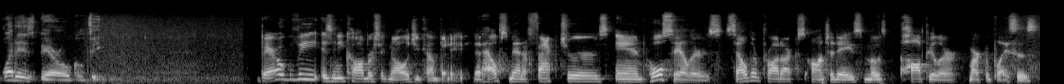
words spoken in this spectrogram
what is Bear Ogilvy. Bear Ogilvy is an e-commerce technology company that helps manufacturers and wholesalers sell their products on today's most popular marketplaces.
